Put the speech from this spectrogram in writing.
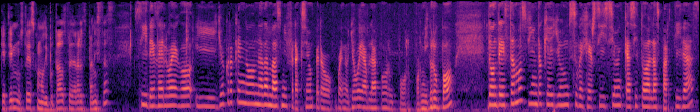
que tienen ustedes como diputados federales panistas. Sí, desde luego, y yo creo que no nada más mi fracción, pero bueno, yo voy a hablar por, por, por mi grupo, donde estamos viendo que hay un subejercicio en casi todas las partidas,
